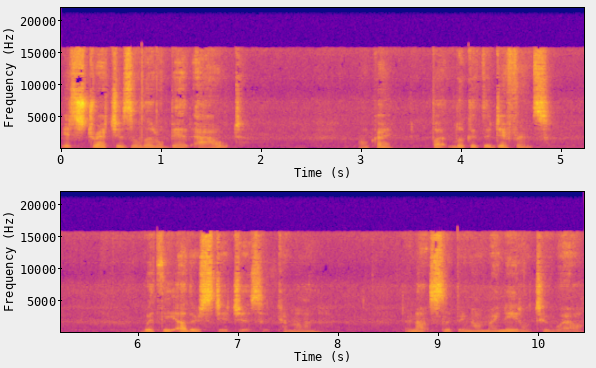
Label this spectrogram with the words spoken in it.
it stretches a little bit out. Okay, but look at the difference with the other stitches. Come on, they're not slipping on my needle too well.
